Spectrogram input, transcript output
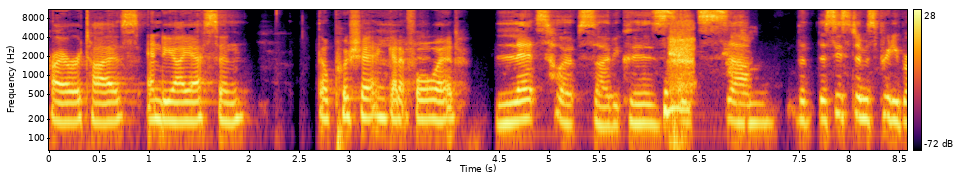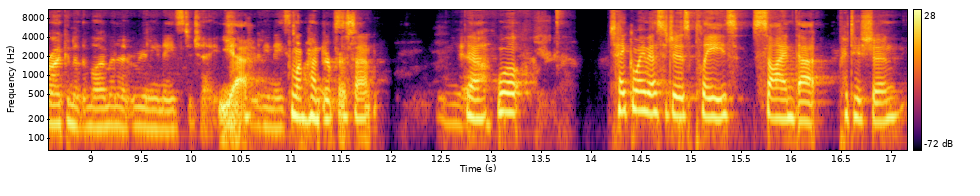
prioritize NDIS and they'll push it and get it forward. let's hope so because it's um, the the system's pretty broken at the moment. It really needs to change. Yeah, it really needs to One hundred percent. Yeah. Well, takeaway messages, please sign that petition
